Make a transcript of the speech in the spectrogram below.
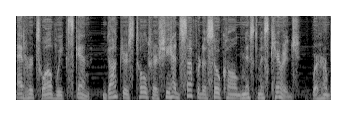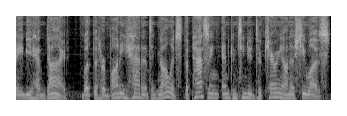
At her 12-week scan, doctors told her she had suffered a so-called missed miscarriage, where her baby had died, but that her body hadn't acknowledged the passing and continued to carry on as she was.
